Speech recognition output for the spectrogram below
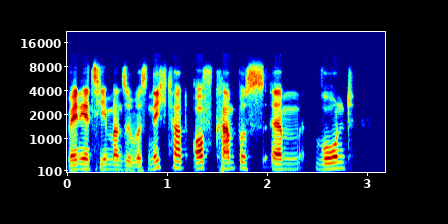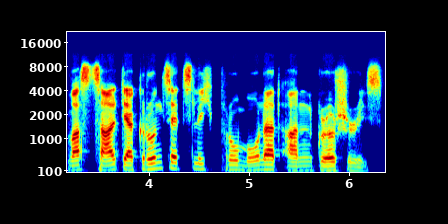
Wenn jetzt jemand sowas nicht hat, off-Campus ähm, wohnt, was zahlt der grundsätzlich pro Monat an Groceries?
